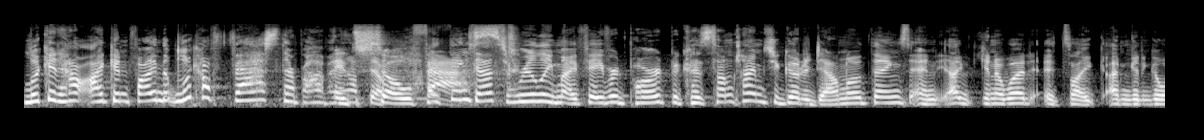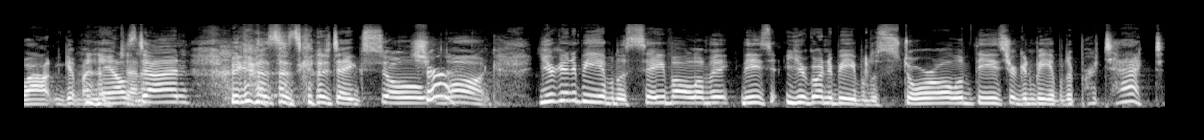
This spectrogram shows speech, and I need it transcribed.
Look at how I can find them. Look how fast they're popping it's up. It's so fast. I think that's really my favorite part because sometimes you go to download things and I, you know what? It's like I'm gonna go out and get my nails done because it's gonna take so sure. long. You're gonna be able to save all of it, these. You're going to be able to store all of these. You're gonna be able to protect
